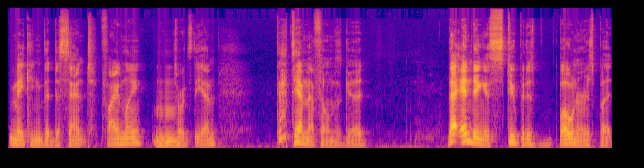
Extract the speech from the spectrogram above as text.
making the descent finally towards the end. God damn, that film is good. That ending is stupid as boners, but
